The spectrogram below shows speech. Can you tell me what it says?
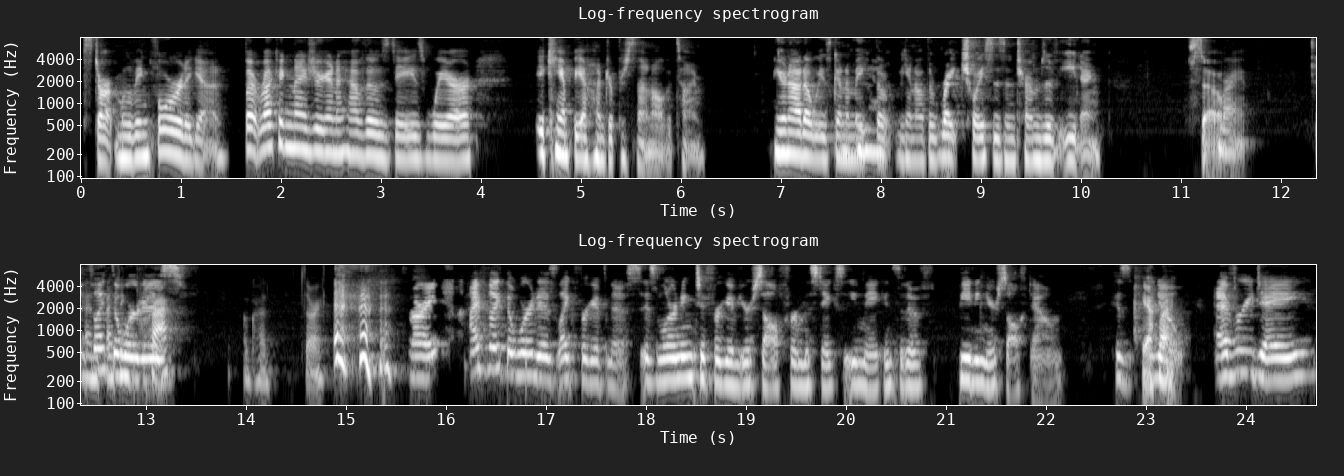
start moving forward again. But recognize you're going to have those days where it can't be 100% all the time you're not always going to make yeah. the you know the right choices in terms of eating. So. Right. It's feel like I the word pra- is okay sorry. Sorry. I feel like the word is like forgiveness is learning to forgive yourself for mistakes that you make instead of beating yourself down. Because yeah. you know every day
